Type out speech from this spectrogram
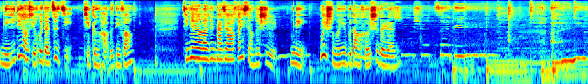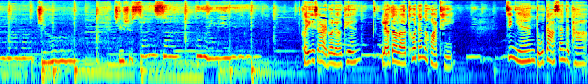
你一定要学会带自己去更好的地方。今天要来跟大家分享的是，你为什么遇不到合适的人？和一个小耳朵聊天，聊到了脱单的话题。今年读大三的他，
